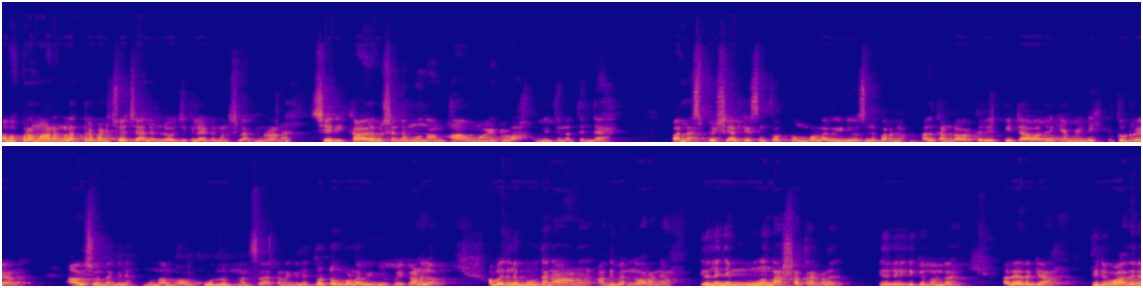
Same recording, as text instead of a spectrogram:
അപ്പൊ പ്രമാണങ്ങൾ എത്ര പഠിച്ചു വെച്ചാലും ലോജിക്കലായിട്ട് മനസ്സിലാക്കുമ്പോഴാണ് ശരി. കാലകൃഷ്ണന്റെ മൂന്നാം ഭാവമായിട്ടുള്ള മിഥുനത്തിന്റെ പല സ്പെഷ്യാലിറ്റീസും തൊട്ട് മുമ്പുള്ള വീഡിയോസിൽ പറഞ്ഞു. അത് കണ്ടവർക്ക് റിപ്പീറ്റ് ആവാതിരിക്കാൻ വേണ്ടി തുടരുകയാണ്. ആവശ്യമുണ്ടെങ്കിൽ മൂന്നാം ഭാവം കൂടുതലും മനസ്സിലാക്കണമെങ്കിൽ തൊട്ട് മുമ്പുള്ള വീഡിയോ പോയി കാണുക. അപ്പൊ ഇതിൽ ബുധനാണ് അധിപൻ എന്ന് പറഞ്ഞു. ഇതിൽ ഇനി മൂന്ന് നക്ഷത്രങ്ങൾ ഇതിൽ ഇരിക്കുന്നുണ്ട്. അതേതൊക്കെയാ തിരുവാതിര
